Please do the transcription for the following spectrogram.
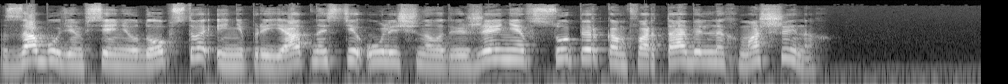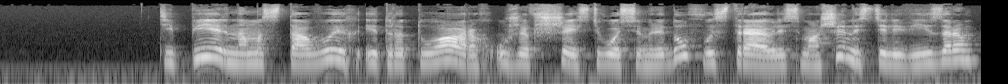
«Забудем все неудобства и неприятности уличного движения в суперкомфортабельных машинах». Теперь на мостовых и тротуарах уже в 6-8 рядов выстраивались машины с телевизором,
